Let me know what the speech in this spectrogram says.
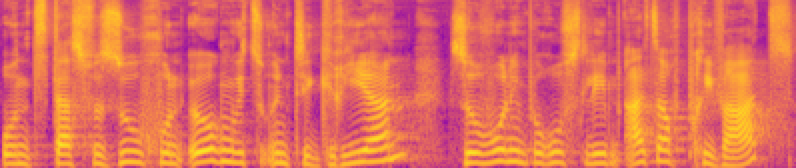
und das versuchen irgendwie zu integrieren, sowohl im Berufsleben als auch privat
